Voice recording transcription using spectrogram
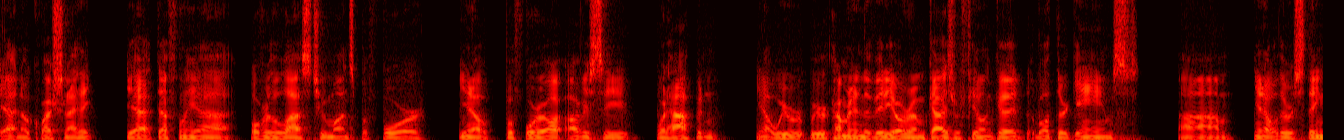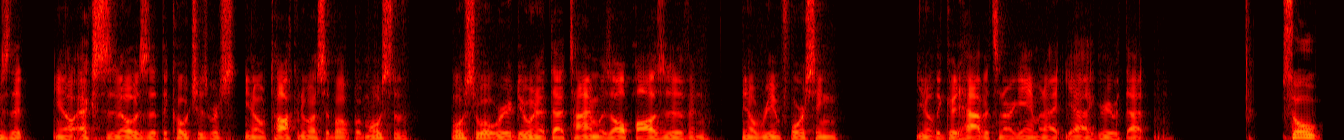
Yeah, no question. I think yeah, definitely uh over the last 2 months before, you know, before obviously what happened, you know, we were we were coming in the video room, guys were feeling good about their games. Um, you know, there was things that, you know, X's and O's that the coaches were, you know, talking to us about, but most of most of what we were doing at that time was all positive and, you know, reinforcing you know the good habits in our game and I yeah, I agree with that. So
